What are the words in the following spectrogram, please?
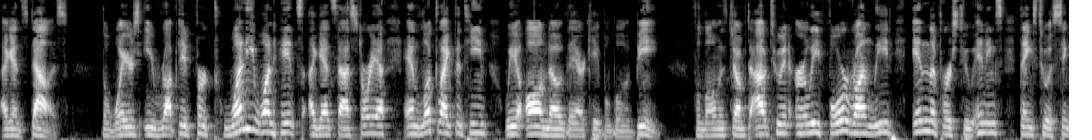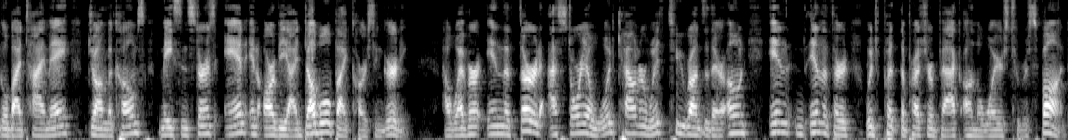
against Dallas. The Warriors erupted for 21 hits against Astoria and looked like the team we all know they are capable of being. Philomath jumped out to an early four-run lead in the first two innings thanks to a single by Ty May, John McCombs, Mason Stearns, and an RBI double by Carson Girding. However, in the third, Astoria would counter with two runs of their own in, in the third, which put the pressure back on the Warriors to respond.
